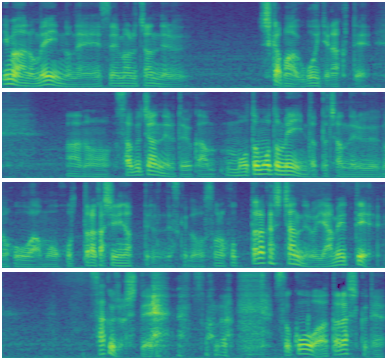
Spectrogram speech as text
今あのメインのね SMR チャンネルしかまあ動いてなくてあのサブチャンネルというかもともとメインだったチャンネルの方はもうほったらかしになってるんですけどそのほったらかしチャンネルをやめて削除して そそこを新しくね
